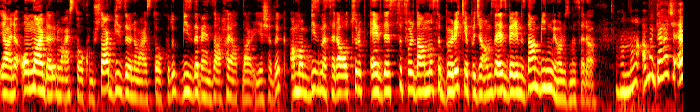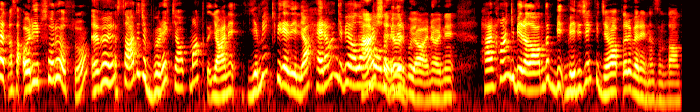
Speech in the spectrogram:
yani onlar da üniversite okumuşlar. Biz de üniversite okuduk. Biz de benzer hayatlar yaşadık. Ama biz mesela oturup evde sıfırdan nasıl börek yapacağımızı ezberimizden bilmiyoruz mesela. Ama, ama gerçi evet mesela arayıp soruyorsun. Evet. Sadece börek yapmak da yani yemek bile değil ya herhangi bir alanda Her şey, olabilir evet. bu yani hani herhangi bir alanda bir, verecek bir cevapları ver en azından.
